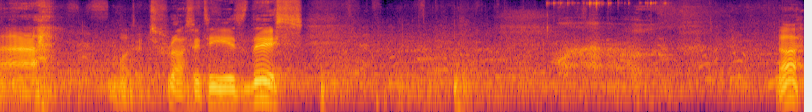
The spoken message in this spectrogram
Ah, what atrocity is this? Ah,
